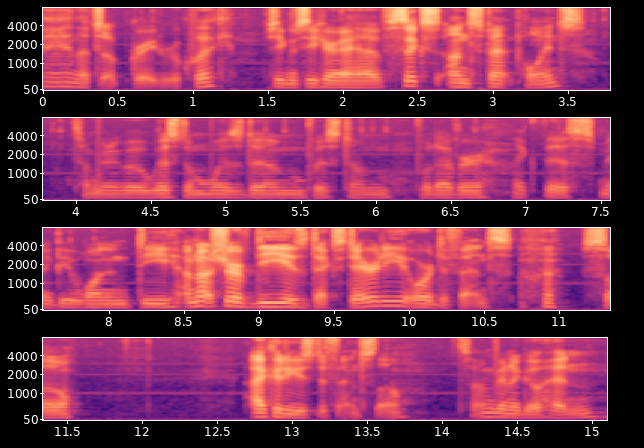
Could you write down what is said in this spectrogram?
And let's upgrade real quick. So you can see here I have six unspent points. So I'm going to go wisdom, wisdom, wisdom, whatever, like this. Maybe one in D. I'm not sure if D is dexterity or defense. so I could use defense though. So I'm going to go ahead and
